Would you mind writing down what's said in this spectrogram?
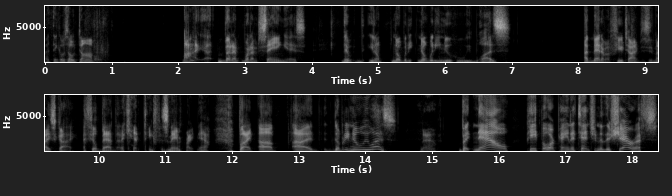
I think it was O'Donnell. I, uh, but uh, what I'm saying is, that you know, nobody nobody knew who he was. I've met him a few times. He's a nice guy. I feel bad that I can't think of his name right now, but uh, uh, nobody knew who he was. Yeah. But now people are paying attention to the sheriffs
